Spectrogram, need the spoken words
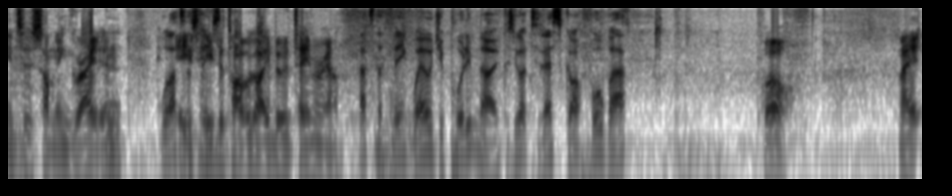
into something great, and Well, that's the he's he's the type of guy you build a team around. That's the thing. Where would you put him though? Because you got Tedesco at fullback. Well, mate.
